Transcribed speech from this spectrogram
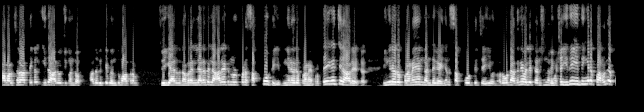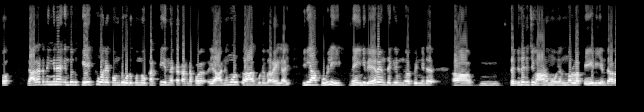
ആ മത്സരാർത്ഥികൾ ഇത് ആലോചിക്കണ്ടോ? അത് കിട്ടിയപ്പോൾ എന്തുമാത്രം സ്വീകാര്യത അവരെല്ലാവരും അത് ലാലേട്ടൻ ഉൾപ്പെടെ സപ്പോർട്ട് ചെയ്യും. ഇങ്ങനെ ഒരു പ്രണയം. പ്രത്യേകിച്ച് ലാലേട്ടൻ. ഇങ്ങനെ ഒരു പ്രണയം കണ്ടു കഴിഞ്ഞാൽ സപ്പോർട്ട് ചെയ്യുമെന്ന്. അതുകൊണ്ട് അതിനെ വലിയ ടെൻഷൻ തുടങ്ങി പക്ഷെ ഇത് ഇതിങ്ങനെ പറഞ്ഞപ്പോൾ ലാലേട്ടൻ ഇങ്ങനെ എന്തൊരു കേക്ക് വരെ കൊണ്ടു കൊടുക്കുന്നു കട്ടി എന്നൊക്കെ കണ്ടപ്പോൾ ഈ അനുമോൾക്ക് ആ കൂടി വിറയിലായി. ഇനി ആ പുള്ളി ഇനി വേറെ എന്തെങ്കിലും പിന്നീട് തെറ്റിദ്ധരിച്ച് കാണുമോ എന്നുള്ള പേടിയുണ്ട്. അത്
